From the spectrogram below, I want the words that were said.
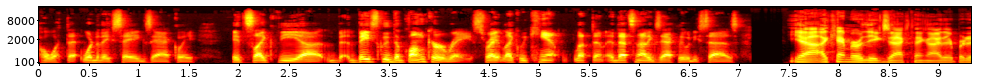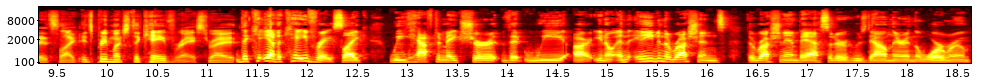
oh what that what do they say exactly? It's like the uh, basically the bunker race, right? Like we can't let them. That's not exactly what he says, yeah, I can't remember the exact thing either, but it's like it's pretty much the cave race, right? The yeah, the cave race. Like we have to make sure that we are, you know, and, and even the Russians, the Russian ambassador who's down there in the war room,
